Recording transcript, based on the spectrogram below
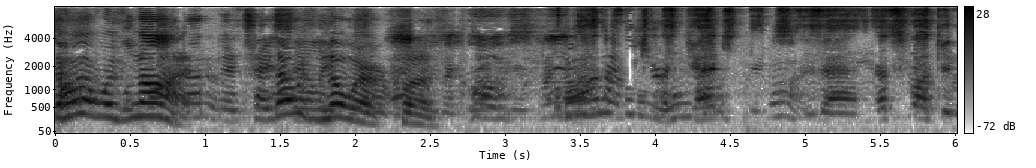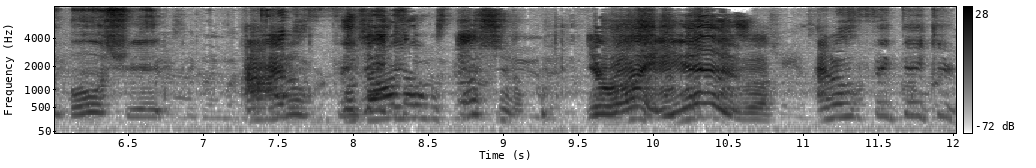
No, it was not. Logano and Chase That was nowhere deserve- close. That was close. Logano just catch his ass. That's fucking bullshit. I don't think Logano was pushing him. You're right, he is. I don't think they can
